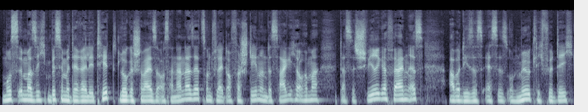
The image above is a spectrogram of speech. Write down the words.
muss immer sich ein bisschen mit der Realität logischerweise auseinandersetzen und vielleicht auch verstehen. Und das sage ich auch immer, dass es schwieriger für einen ist, aber dieses Es ist unmöglich für dich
